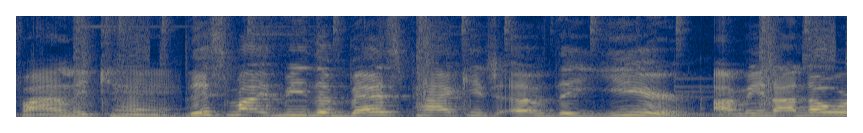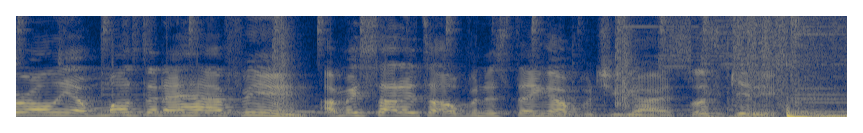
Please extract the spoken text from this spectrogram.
finally came. This might be the best package of the year. I mean, I know we're only a month and a half in. I'm excited to open this thing up with you guys. Let's get it.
